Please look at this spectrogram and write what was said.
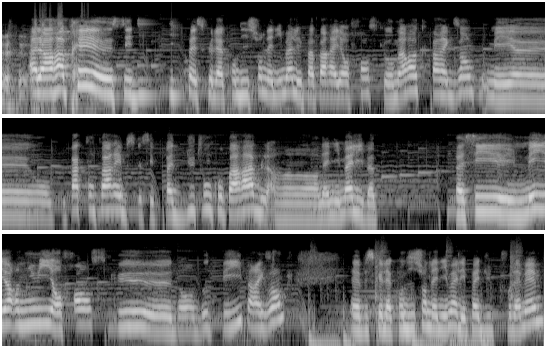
alors après euh, c'est difficile parce que la condition de l'animal est pas pareille en France qu'au Maroc par exemple, mais euh, on peut pas comparer parce que c'est pas du tout comparable. Un, un animal il va passer une meilleure nuit en France que euh, dans d'autres pays par exemple, euh, parce que la condition de l'animal est pas du tout la même.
